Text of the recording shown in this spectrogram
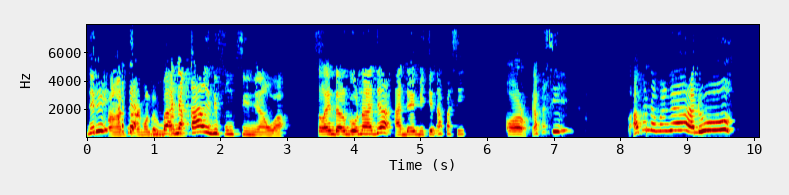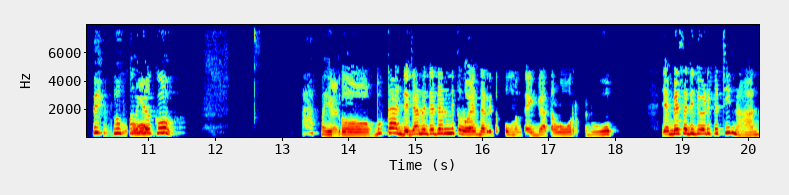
Jadi Kurang ada banyak kali nih fungsinya, Wak. Selain dalgona aja ada yang bikin apa sih? Kor apa sih? Apa namanya? Aduh. Ih, lupa Oh. lagi aku. Apa itu? Bukan jajanan-jajanan itu loh yang dari tepung mentega, telur. Aduh. Yang biasa dijual di pecinan.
